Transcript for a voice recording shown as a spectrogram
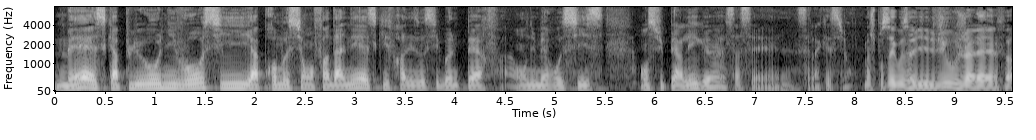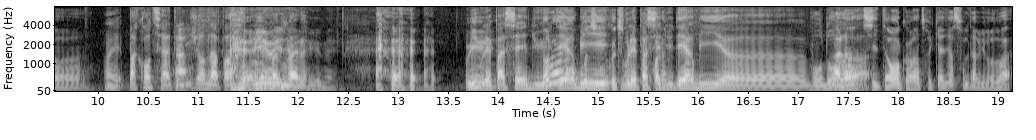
Mais est-ce qu'à plus haut niveau, s'il y a promotion en fin d'année, est-ce qu'il fera des aussi bonnes perfs en numéro 6 en Super League? Euh, Ça, c'est la question. Moi, je pensais que vous aviez vu où j'allais. Ouais. Par contre, c'est intelligent de la part. il y a pas de mal. Tu Oui, voulais oui. passer du Non, non, derby, continue, tu continue, voulais pas de passer du derby euh, vaudois? Alain, si t'as encore un truc à dire sur le derby vaudois.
